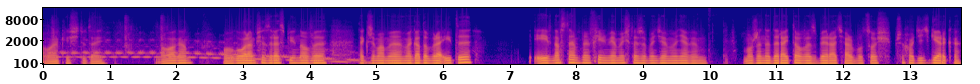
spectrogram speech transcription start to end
O, jakieś tutaj bałagan. O, golem się zrespił nowy, także mamy mega dobre ity. I w następnym filmie myślę, że będziemy, nie wiem, może netherite'owe zbierać albo coś, przechodzić gierkę.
